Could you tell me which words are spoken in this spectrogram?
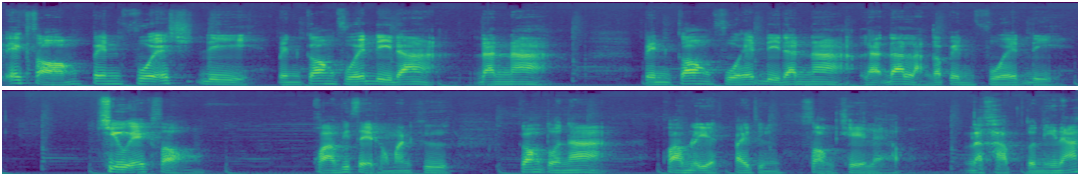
FX2 เป็น Full HD เป็นกล้อง Full HD ด้านด้านหน้า เป็นกล้อง Full HD ด้านหน้า และด้านหลังก็เป็น Full HD QX2 ความพิเศษของมันคือกล้องตัวหน้า ความละเอียดไปถึง 2K แล้วนะครับตัวนี้นะ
